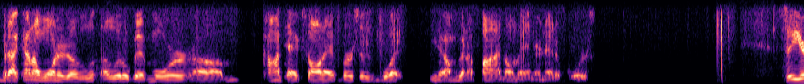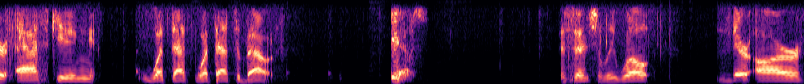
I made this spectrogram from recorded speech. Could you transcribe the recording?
but I kind of wanted a, a little bit more um, context on it versus what you know I'm going to find on the internet, of course. So you're asking what that what that's about? Yes. essentially? Well, there are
